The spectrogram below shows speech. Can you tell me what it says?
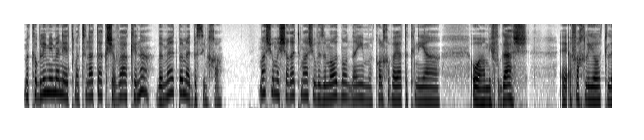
ומקבלים ממני את מתנת ההקשבה הכנה, באמת באמת בשמחה. משהו משרת משהו, וזה מאוד מאוד נעים. כל חוויית הקנייה או המפגש אה, הפך להיות ל...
